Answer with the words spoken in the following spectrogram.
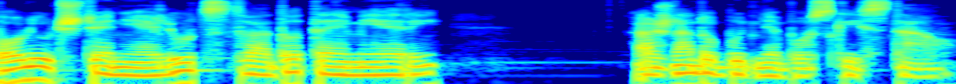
Poľučtenie ľudstva do tej miery, až nadobudne božský stav.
